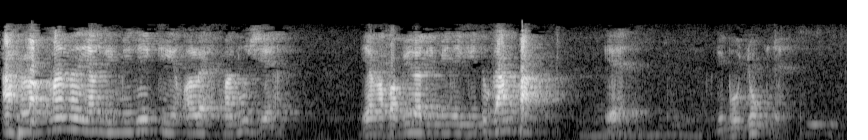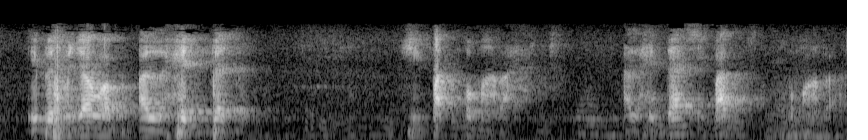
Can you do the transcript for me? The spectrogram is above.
Akhlak mana yang dimiliki oleh manusia yang apabila dimiliki itu gampang, ya, dibujuknya. Iblis menjawab al-hiddad sifat pemarah. Al-hiddah sifat pemarah.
